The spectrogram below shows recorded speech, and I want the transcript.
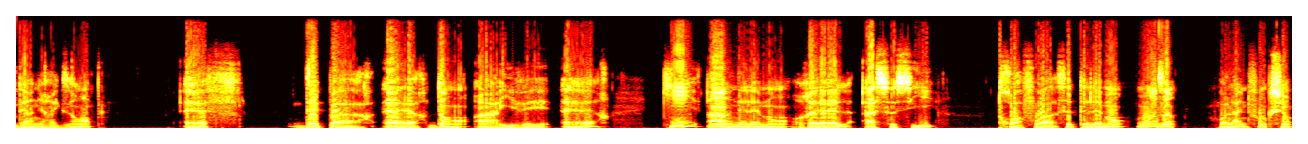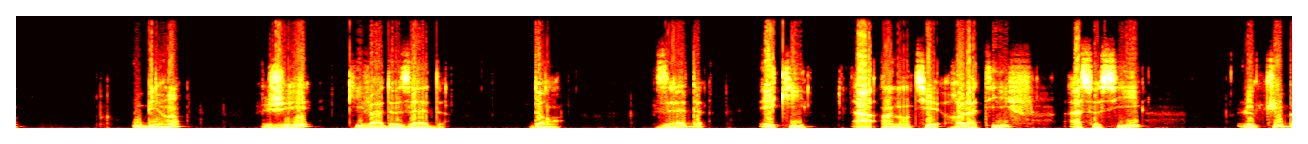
Dernier exemple, f départ R dans arrivée R qui a un élément réel associe 3 fois cet élément moins 1. Voilà une fonction. Ou bien G qui va de Z dans Z et qui a un entier relatif associe le cube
